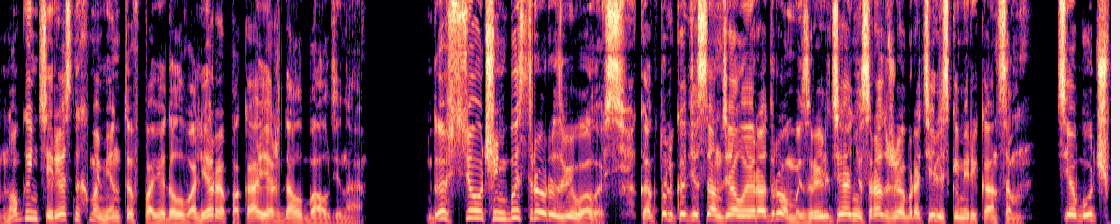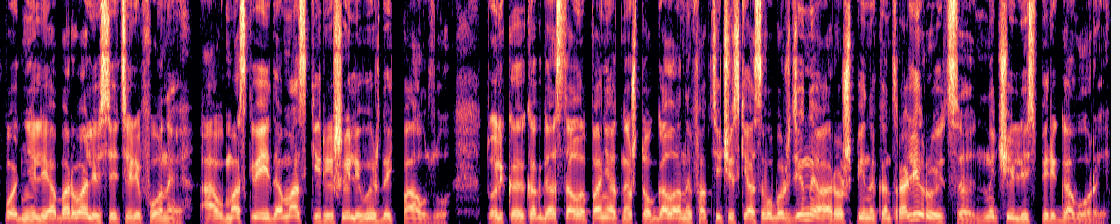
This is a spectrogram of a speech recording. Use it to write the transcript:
Много интересных моментов поведал Валера, пока я ждал Балдина. «Да все очень быстро развивалось. Как только десант взял аэродром, израильтяне сразу же обратились к американцам. Те буч подняли и оборвали все телефоны, а в Москве и Дамаске решили выждать паузу. Только когда стало понятно, что Голланы фактически освобождены, а Рошпина контролируется, начались переговоры.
